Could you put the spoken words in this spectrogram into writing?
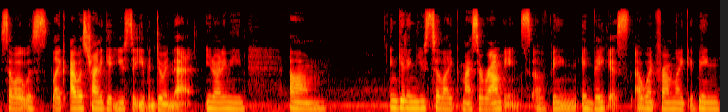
So it was like I was trying to get used to even doing that. You know what I mean? Um, and getting used to like my surroundings of being in Vegas. I went from like it being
